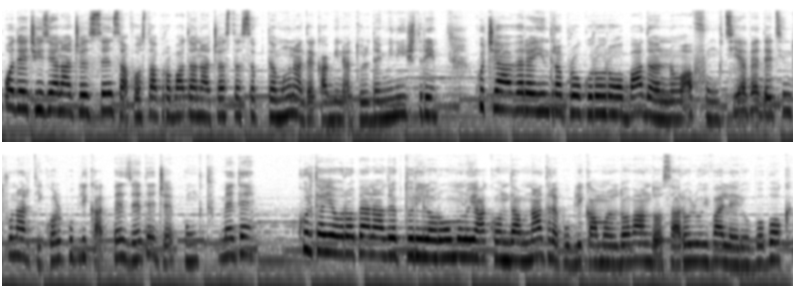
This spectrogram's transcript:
O decizie în acest sens a fost aprobată în această săptămână de Cabinetul de Ministri. Cu ce avere intră procurorul Obadă în noua funcție, vedeți într-un articol publicat pe zdg.md. Curtea Europeană a Drepturilor Omului a condamnat Republica Moldova în dosarul lui Valeriu Boboc.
